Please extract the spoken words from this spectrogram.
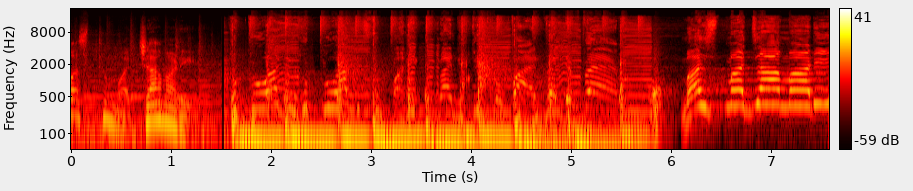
ಮಸ್ತ್ ಮಜಾ ಮಾಡಿ. ಹುಕ್ಕುವಾಗಿ ಹುಕ್ಕುವಾಗಿ ಸೂಪರ್ ಹಿಟ್ 93.5 ರೆಡ್ ಮಸ್ತ್ ಮಜಾ ಮಾಡಿ.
